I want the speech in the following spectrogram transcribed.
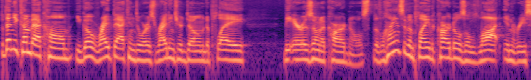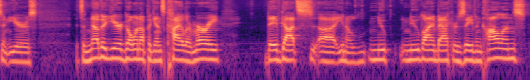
But then you come back home, you go right back indoors, right into your dome to play the Arizona Cardinals. The Lions have been playing the Cardinals a lot in recent years. It's another year going up against Kyler Murray. They've got uh, you know new new linebacker Zaven Collins.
